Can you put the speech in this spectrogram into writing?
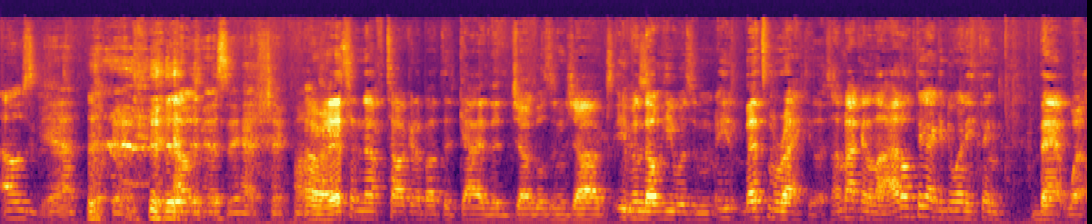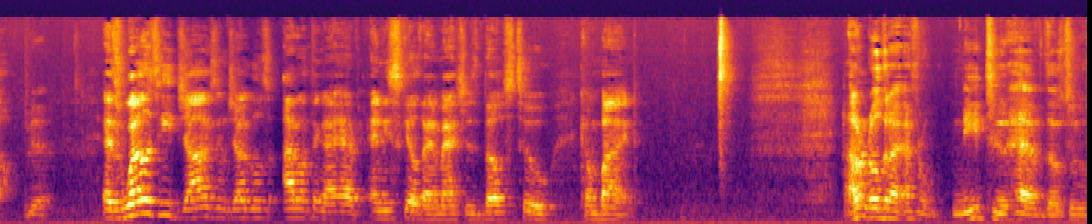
I was yeah. Okay. I was gonna say hashtag pause. All right, that's enough talking about the guy that juggles and jogs. Even though he was, he, that's miraculous. I'm not gonna lie. I don't think I can do anything that well. Yeah. As well as he jogs and juggles, I don't think I have any skill that matches those two combined. I don't know that I ever need to have those two.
